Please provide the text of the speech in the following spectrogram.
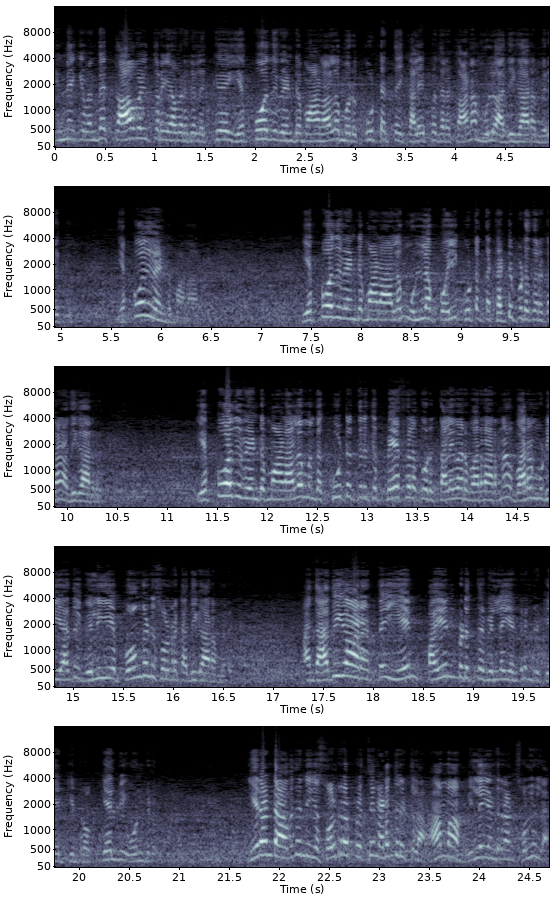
இன்னைக்கு வந்து காவல்துறை அவர்களுக்கு எப்போது வேண்டுமானாலும் ஒரு கூட்டத்தை கலைப்பதற்கான முழு அதிகாரம் இருக்கு. எப்போது வேண்டுமானாலும். எப்போது வேண்டுமானாலும் உள்ள போய் கூட்டத்தை கட்டுப்படுத்துவதற்கான அதிகாரம் இருக்கு. எப்போது வேண்டுமானாலும் அந்த கூட்டத்திற்கு பேசுறதுக்கு ஒரு தலைவர் வர்றாருன்னா வர முடியாது வெளியே போங்கன்னு சொல்றதுக்கு அதிகாரம் இருக்கு. அந்த அதிகாரத்தை ஏன் பயன்படுத்தவில்லை என்று என்று கேட்கின்றோம். கேள்வி ஒன்று. இரண்டாவது நீங்க சொல்ற பிரச்சனை நடந்திருக்கலாம். ஆமாம் இல்லை என்று நான் சொல்லல.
